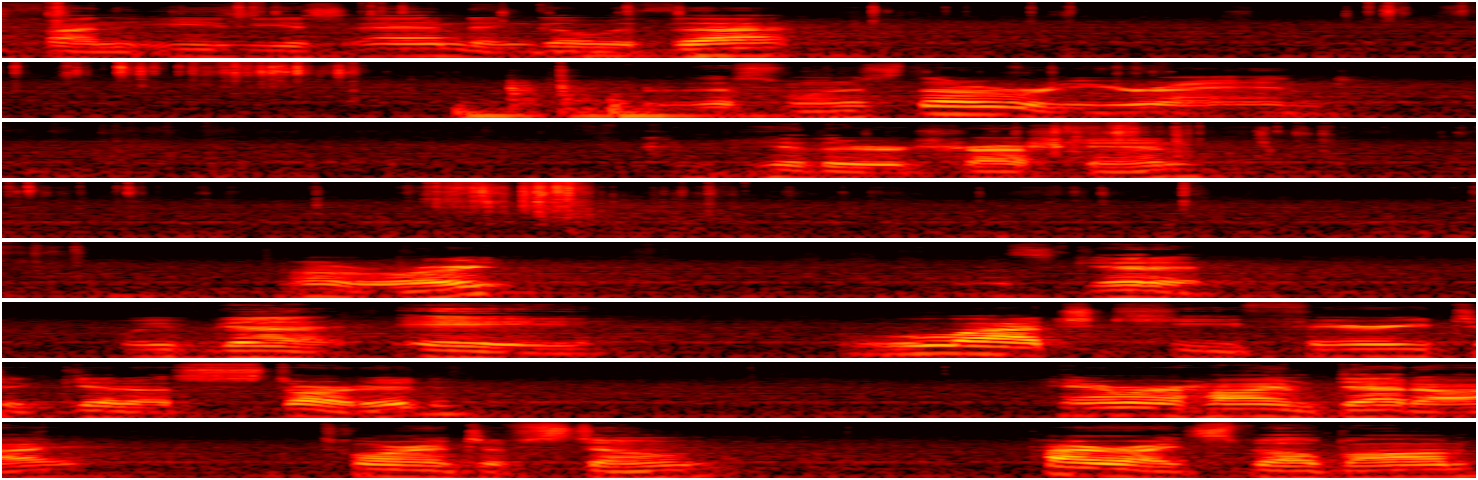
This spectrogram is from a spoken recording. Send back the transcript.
to find the easiest end and go with that. For this one, is the rear end. Come hither, trash can. All right. Let's get it. We've got a Latchkey Faerie to get us started. Hammerheim Deadeye, Torrent of Stone, Pyrite Spell Bomb,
